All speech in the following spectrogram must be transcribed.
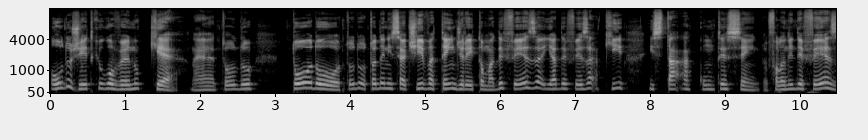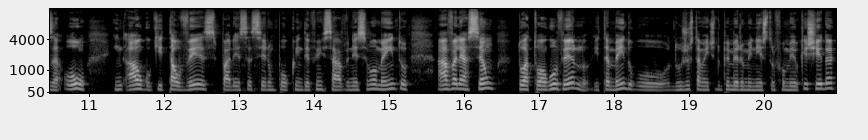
ou do jeito que o governo quer. Né? Todo todo, todo, toda iniciativa tem direito a uma defesa e a defesa aqui está acontecendo. Falando em defesa ou algo que talvez pareça ser um pouco indefensável nesse momento, a avaliação do atual governo e também do, do justamente do primeiro-ministro Fumio Kishida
